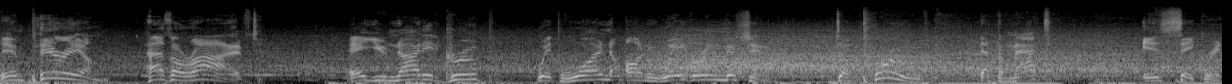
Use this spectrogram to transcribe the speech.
Imperium has arrived. A united group with one unwavering mission to prove that the mat is sacred.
